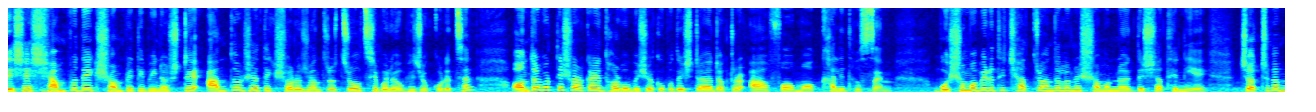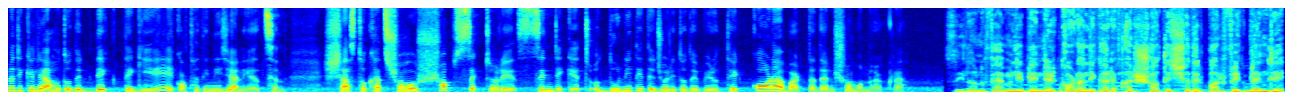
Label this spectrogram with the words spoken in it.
দেশের সাম্প্রদায়িক সম্প্রীতি বিনষ্টে আন্তর্জাতিক ষড়যন্ত্র চলছে বলে অভিযোগ করেছেন অন্তর্বর্তী সরকারের ধর্ম বিষয়ক উপদেষ্টা ডক্টর আ ফ ম খালিদ হোসেন। বৈষম্য বিরোধী ছাত্র আন্দোলনের সমন্বয়কদের সাথে নিয়ে চট্টগ্রাম মেডিকেলে আহতদের দেখতে গিয়ে এ কথা তিনি জানিয়েছেন। স্বাস্থ্য খাত সহ সব সেক্টরে সিন্ডিকেট ও দুর্নীতিতে জড়িতদের বিরুদ্ধে কড়া বার্তা দেন সমন্বয়করা। সিলন ফ্যামিলি ব্লেন্ডের কড়ালিকার আর সতেজ সাদের পারফেক্ট ব্লেন্ডে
